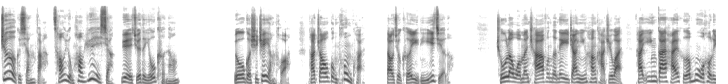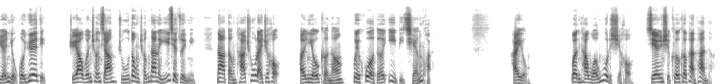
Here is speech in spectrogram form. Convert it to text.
这个想法，曹永浩越想越觉得有可能。如果是这样的话，他招供痛快。倒就可以理解了。除了我们查封的那一张银行卡之外，他应该还和幕后的人有过约定。只要文成祥主动承担了一切罪名，那等他出来之后，很有可能会获得一笔钱款。还有，问他文物的时候，先是磕磕绊绊的，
